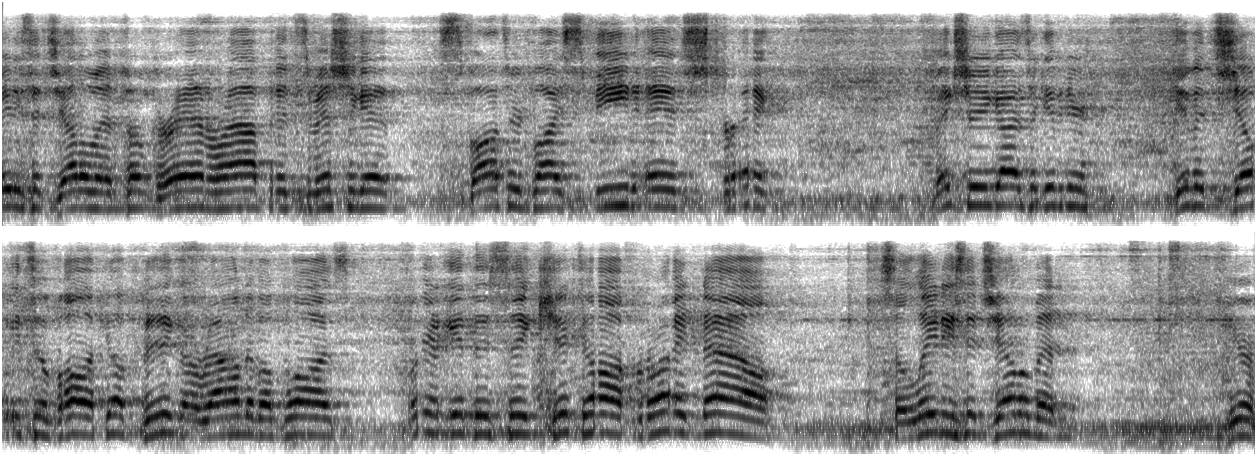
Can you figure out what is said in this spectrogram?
Ladies and gentlemen, from Grand Rapids, Michigan, sponsored by Speed and Strength. Make sure you guys are giving your giving Joey Tabalik a big round of applause. We're gonna get this thing kicked off right now. So, ladies and gentlemen, your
